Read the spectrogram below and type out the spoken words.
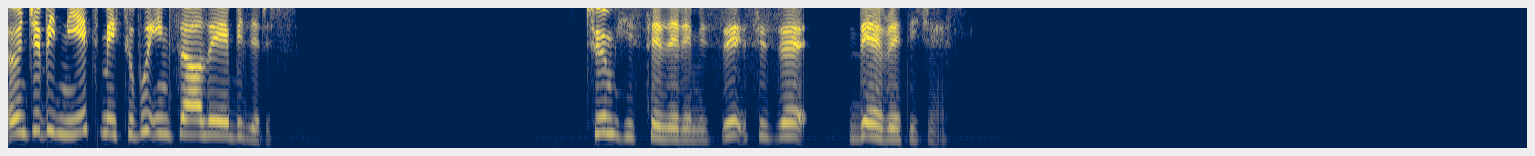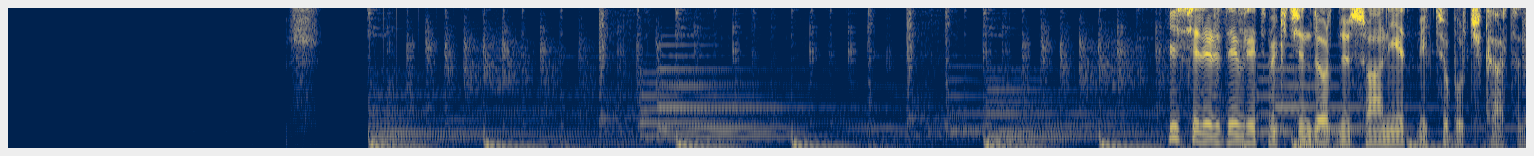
önce bir niyet mektubu imzalayabiliriz. Tüm hisselerimizi size devredeceğiz. Hisseleri devretmek için dört nüshaniyet mektubu çıkartın.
